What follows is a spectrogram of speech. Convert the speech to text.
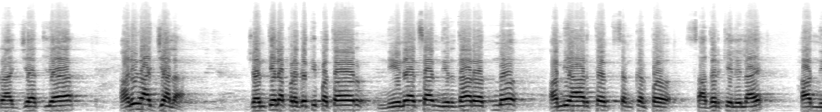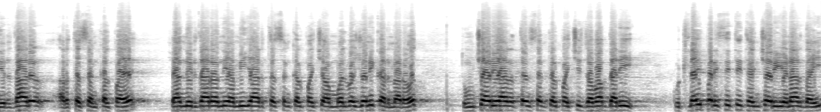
राज्यातल्या आणि राज्याला जनतेला प्रगतीपथावर नेण्याचा निर्धारातनं आम्ही हा अर्थसंकल्प सादर केलेला आहे. हा निर्धार अर्थसंकल्प आहे. या निर्धाराने आम्ही या अर्थसंकल्पाची अंमलबजावणी करणार आहोत. तुमच्यावर या अर्थसंकल्पाची जबाबदारी कुठल्याही परिस्थितीत त्यांच्यावर येणार नाही.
